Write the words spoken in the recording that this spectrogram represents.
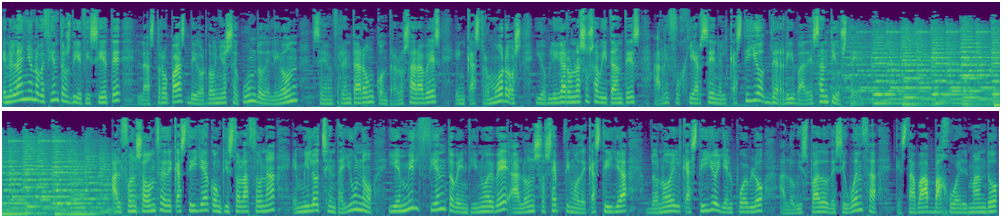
En el año 917, las tropas de Ordoño II de León se enfrentaron contra los árabes en Castromoros y obligaron a sus habitantes a refugiarse en el castillo de Riva de Santiuste. Alfonso XI de Castilla conquistó la zona en 1081 y en 1129 Alonso VII de Castilla donó el castillo y el pueblo al obispado de Sigüenza, que estaba bajo el mando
